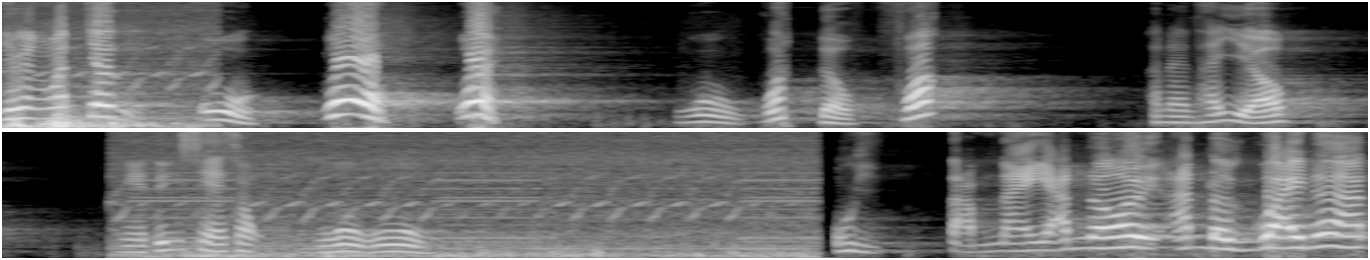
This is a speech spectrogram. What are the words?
Nhưng ăn bánh chưng. Ồ wow ui wow, what the fuck? Anh em thấy gì không? Nghe tiếng xe xong wow, wow. ui tầm này anh ơi anh đừng quay nữa anh.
